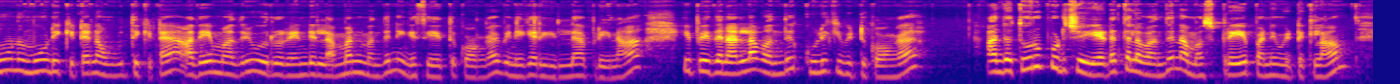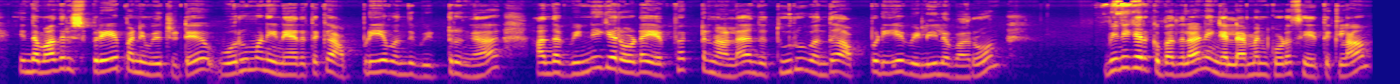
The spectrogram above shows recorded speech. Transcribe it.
மூணு மூடிக்கிட்ட நான் ஊற்றிக்கிட்டேன் அதே மாதிரி ஒரு ரெண்டு லெமன் வந்து நீங்கள் சேர்த்துக்கோங்க. வினிகர் இல்லை அப்படின்னா. இப்போ இதை நல்லா வந்து குலுக்கி விட்டுக்கோங்க. அந்த துரு பிடிச்ச இடத்துல வந்து நம்ம ஸ்ப்ரே பண்ணி விட்டுக்கலாம். இந்த மாதிரி ஸ்ப்ரே பண்ணி விட்டுட்டு ஒரு மணி நேரத்துக்கு அப்படியே வந்து விட்டுருங்க. அந்த வினிகரோட எஃபெக்ட்னால அந்த துரு வந்து அப்படியே வெளியில் வரும். வினிகருக்கு பதிலாக நீங்கள் லெமன் கூட சேர்த்துக்கலாம்.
